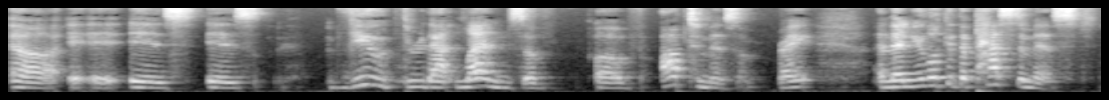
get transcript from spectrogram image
uh, is is viewed through that lens of of optimism right? And then you look at the pessimist,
